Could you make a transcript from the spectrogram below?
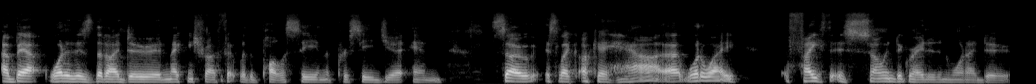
about what it is that I do and making sure I fit with the policy and the procedure. And so it's like, okay, how, uh, what do I, faith is so integrated in what I do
